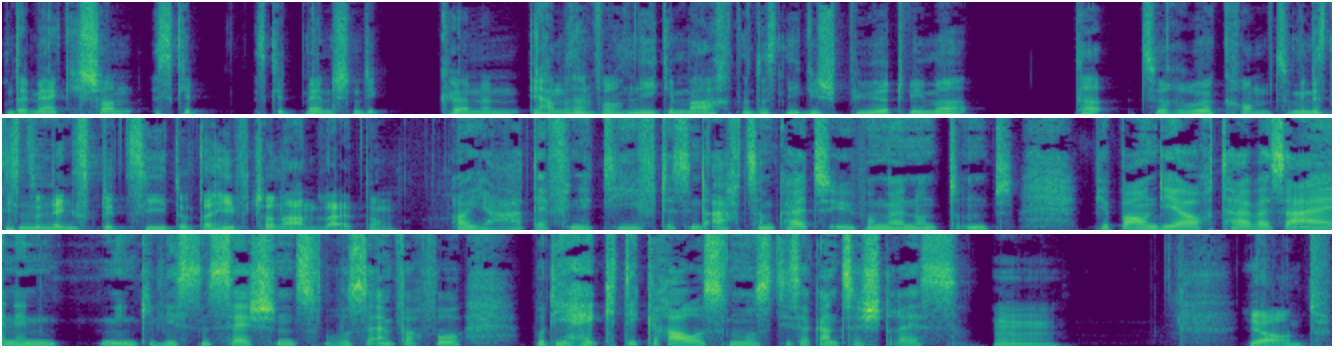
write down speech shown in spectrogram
Und da merke ich schon, es gibt, es gibt Menschen, die können, die haben das einfach noch nie gemacht und das nie gespürt, wie man da zur Ruhe kommt. Zumindest nicht so Mhm. explizit und da hilft schon Anleitung. Oh ja, definitiv. Das sind Achtsamkeitsübungen und, und wir bauen die ja auch teilweise ein in, in gewissen Sessions, wo es einfach, wo, wo die Hektik raus muss, dieser ganze Stress. Mhm. Ja, und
